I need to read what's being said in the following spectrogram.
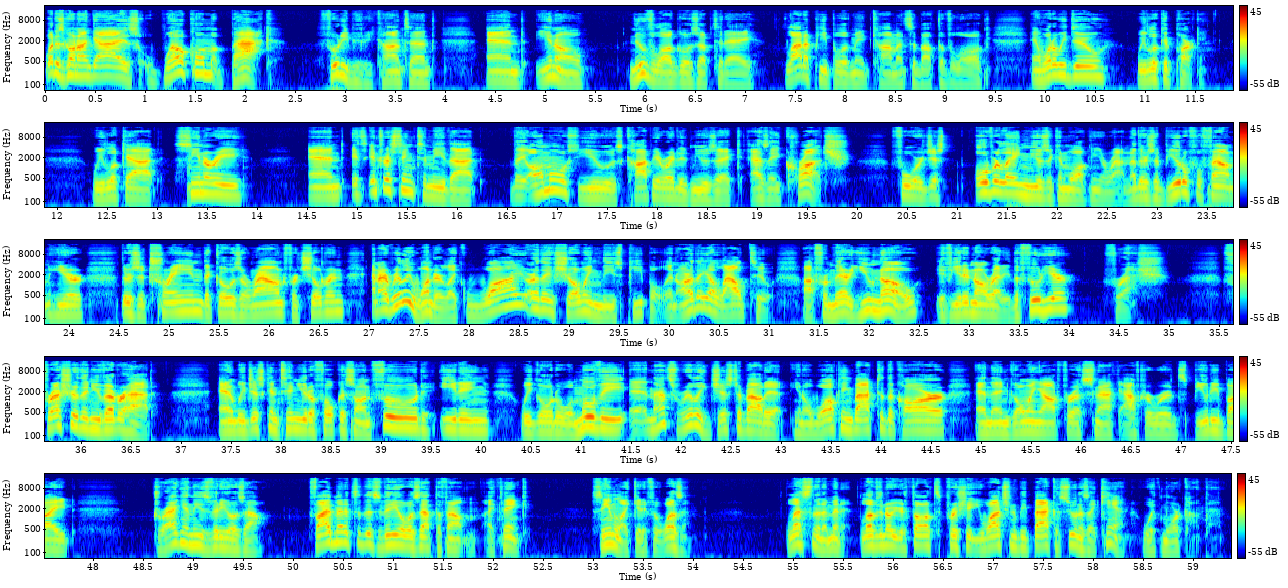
What is going on, guys? Welcome back. Foodie Beauty content. And, you know, new vlog goes up today. A lot of people have made comments about the vlog. And what do we do? We look at parking, we look at scenery. And it's interesting to me that they almost use copyrighted music as a crutch for just overlaying music and walking around. Now, there's a beautiful fountain here. There's a train that goes around for children, and I really wonder, like, why are they showing these people, and are they allowed to? Uh, from there, you know, if you didn't already, the food here, fresh, fresher than you've ever had. And we just continue to focus on food, eating. We go to a movie, and that's really just about it. You know, walking back to the car and then going out for a snack afterwards. Beauty bite, dragging these videos out Five minutes of this video was at the fountain, I think. Seemed like it if it wasn't. Less than a minute. Love to know your thoughts. Appreciate you watching and be back as soon as I can with more content.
